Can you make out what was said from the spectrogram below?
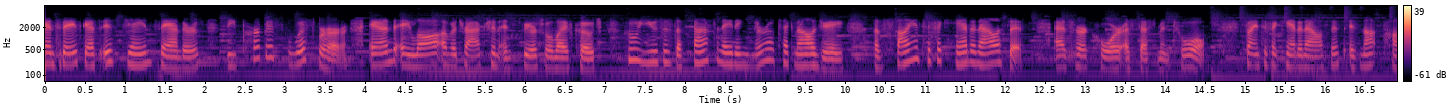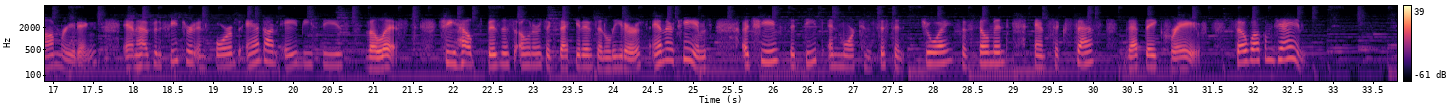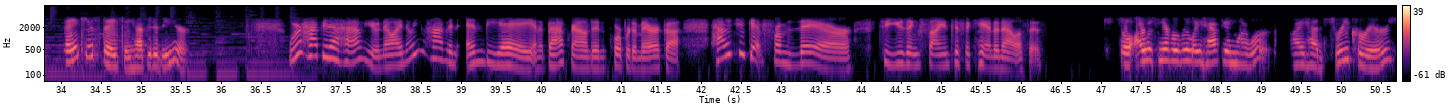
And today's guest is Jane Sanders, the Purpose Whisperer and a law of attraction and spiritual life coach who uses the fascinating neurotechnology of scientific hand analysis as her core assessment tool. Scientific hand analysis is not palm reading and has been featured in Forbes and on ABC's The List. She helps business owners, executives, and leaders and their teams achieve the deep and more consistent joy, fulfillment, and success that they crave. So, welcome, Jane. Thank you, Stacy. Happy to be here. We're happy to have you. Now, I know you have an MBA and a background in corporate America. How did you get from there to using scientific hand analysis? So, I was never really happy in my work. I had three careers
